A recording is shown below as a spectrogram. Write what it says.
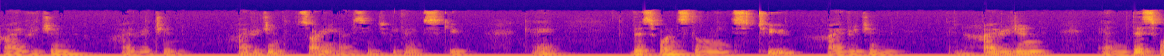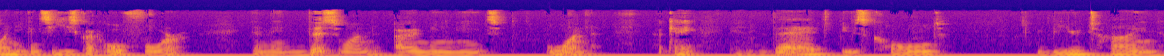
hydrogen hydrogen hydrogen. Sorry I seem to be going skew. Okay. This one still needs two hydrogen and hydrogen. And this one you can see he's got all four. And then this one only needs one. Okay. And that is called butane.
